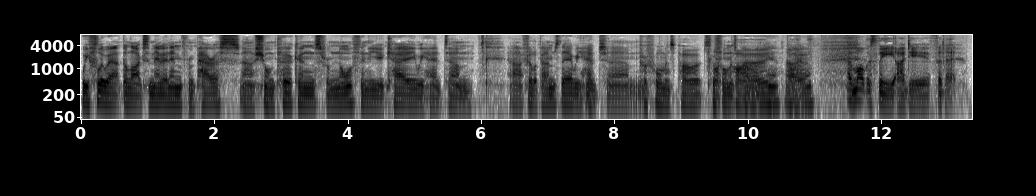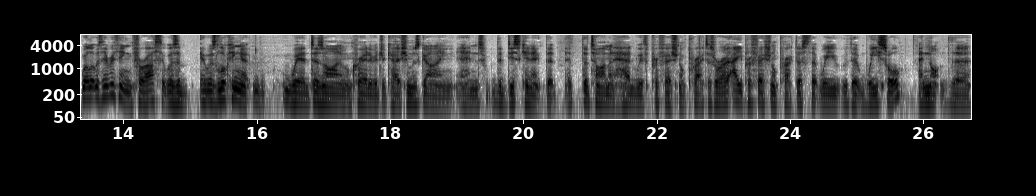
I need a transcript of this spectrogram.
We flew out the likes of M/M from Paris, uh, Sean Perkins from North in the UK. We had um, uh, Philip Adams there. We had um, performance poets, performance like poet, yeah, Pio. Um, and what was the idea for that? Well, it was everything for us. It was a, it was looking at where design and creative education was going and the disconnect that at the time it had with professional practice or a professional practice that we that we saw and not the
